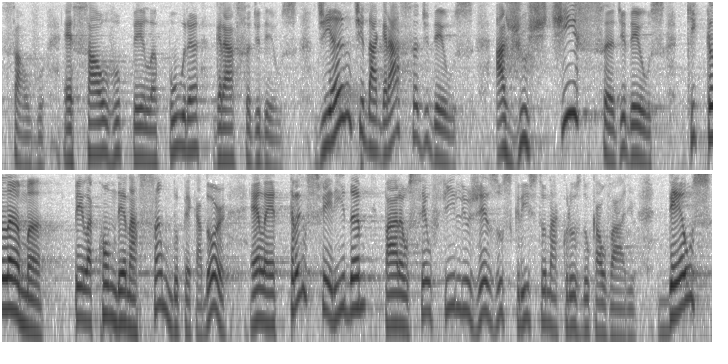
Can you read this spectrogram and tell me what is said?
salvo. É salvo pela pura graça de Deus. Diante da graça de Deus, a justiça de Deus que clama pela condenação do pecador, ela é transferida para o seu filho Jesus Cristo na cruz do Calvário. Deus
